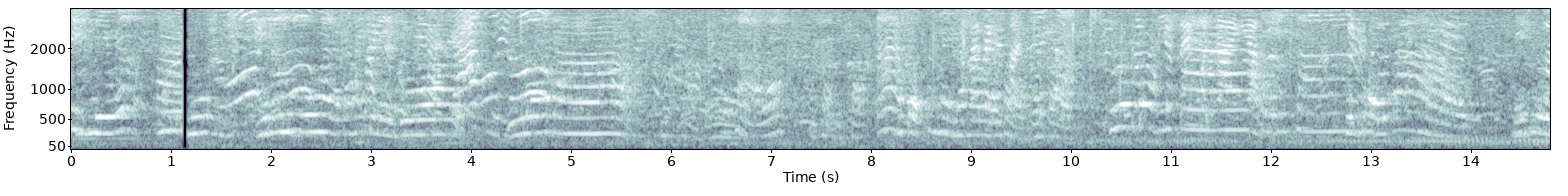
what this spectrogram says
ติดนิ้วอะลูกให้ลูกด้วยแล้วก็ให้ตัวเองด้วยโลดาภาษาอะไรภาษาละภาษาดีครับอ่าจบข้างในนะคะเราสายกันไปคุณลุงสวัสดีค่ะสวัสดีค่ะคุณป่วยหรือเปล่าไม่ป่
